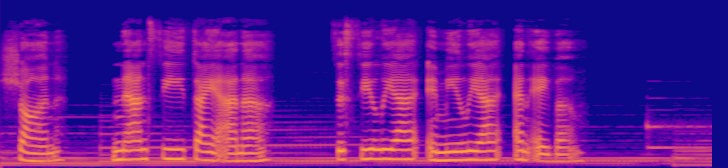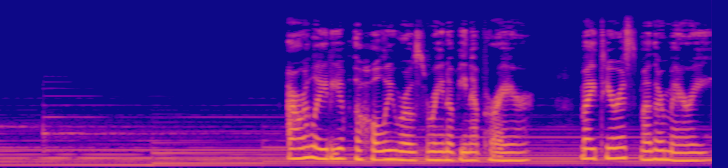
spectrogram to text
Sean, Nancy, Diana, Cecilia, Emilia, and Ava. Our Lady of the Holy Rosary Novena Prayer, my dearest Mother Mary,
